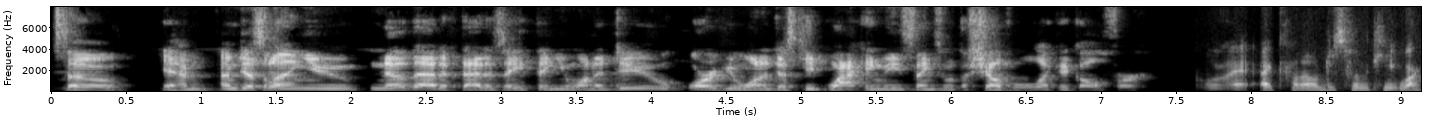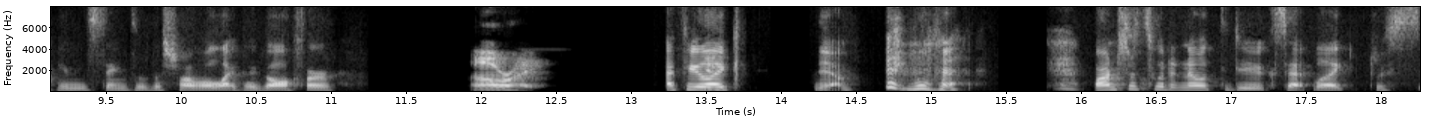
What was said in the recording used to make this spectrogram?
So yeah, I'm I'm just letting you know that if that is a thing you want to do, or if you want to just keep whacking these things with a shovel like a golfer. Oh, I, I kind of just want to keep whacking these things with a shovel like a golfer. All right. I feel Yeah. like, yeah. Monsters wouldn't know what to do except like just.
